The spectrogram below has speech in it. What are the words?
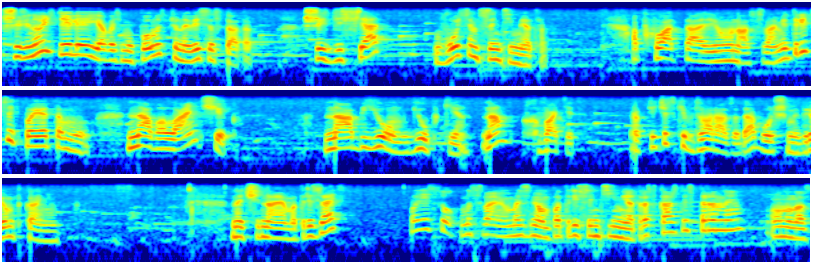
ширину изделия я возьму полностью на весь остаток. 68 сантиметров. Обхват талии у нас с вами 30, поэтому на воланчик, на объем юбки нам хватит. Практически в два раза, да, больше мы берем ткани начинаем отрезать. Поясок мы с вами возьмем по 3 сантиметра с каждой стороны. Он у нас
